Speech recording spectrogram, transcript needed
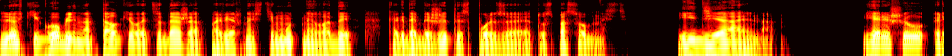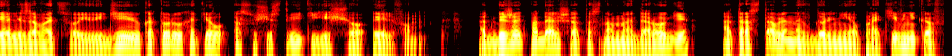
Легкий гоблин отталкивается даже от поверхности мутной воды, когда бежит, используя эту способность. Идеально. Я решил реализовать свою идею, которую хотел осуществить еще эльфом. Отбежать подальше от основной дороги, от расставленных вдоль нее противников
